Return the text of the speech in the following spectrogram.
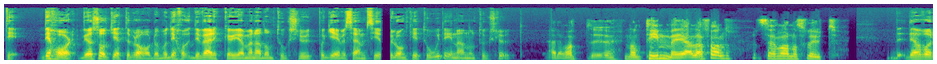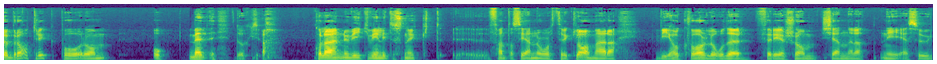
Det, det har Vi har sålt jättebra av dem och det, det verkar ju, jag menar de tog slut på GVs hemsida. Hur lång tid tog det innan de tog slut? Ja, det var inte eh, någon timme i alla fall. Sen var de slut. Det, det har varit bra tryck på dem. Och, men, då, ja, kolla nu viker vi in lite snyggt eh, Fantasia North-reklam här. Vi har kvar lådor för er som känner att ni är sugna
